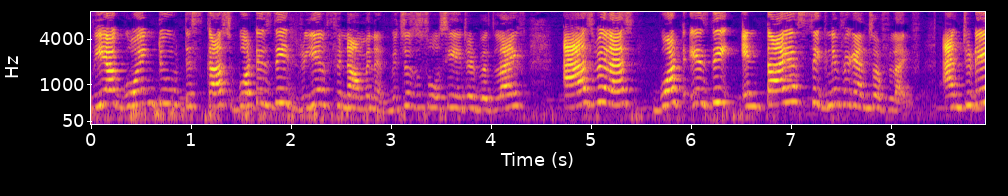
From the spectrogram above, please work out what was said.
we are going to discuss what is the real phenomenon which is associated with life as well as what is the entire significance of life. And today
